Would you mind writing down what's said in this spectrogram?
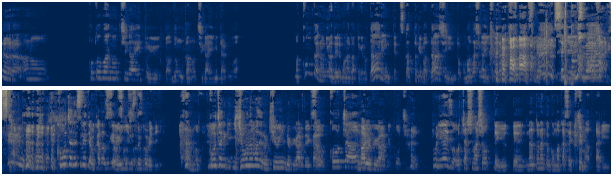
だから、あの、言葉の違いというか、文化の違いみたいのは、まあ、今回のには出てこなかったけど、ダーリンって使っとけば、ダージリンとごまかしがいくらでも聞くってですね、セット感もあるじゃないですか。紅茶で全てを片付けるイギリスのコメディ。あの紅茶に異常なまでの吸引力があるというかそう、紅茶、魔力がある。紅茶、とりあえずお茶しましょうって言って、なんとなくごまかせてしまったり、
